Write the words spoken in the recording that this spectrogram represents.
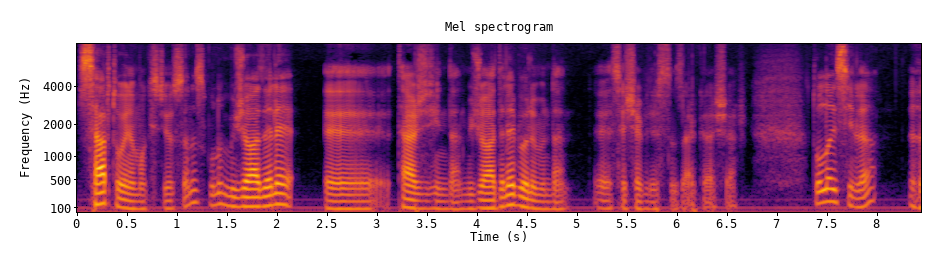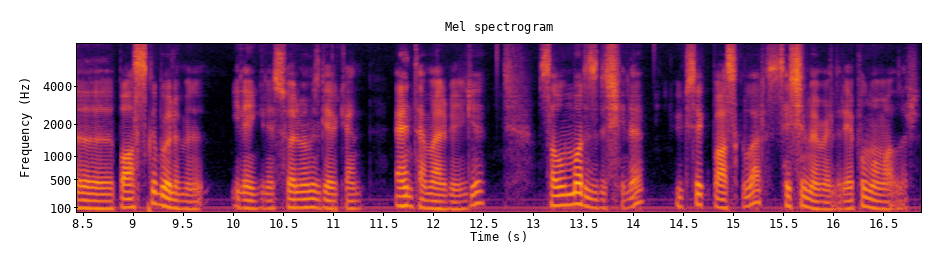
sert oynamak istiyorsanız bunu mücadele e, tercihinden, mücadele bölümünden e, seçebilirsiniz arkadaşlar. Dolayısıyla e, baskı bölümü ile ilgili söylememiz gereken en temel bilgi savunma dizilişiyle yüksek baskılar seçilmemelidir, yapılmamalıdır.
